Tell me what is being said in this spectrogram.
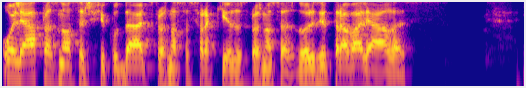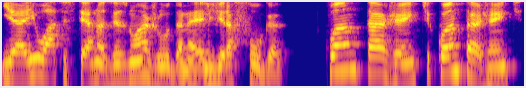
olhar para as nossas dificuldades, para as nossas fraquezas, para as nossas dores e trabalhá-las. E aí o ato externo às vezes não ajuda, né? Ele vira fuga. Quanta gente, quanta gente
